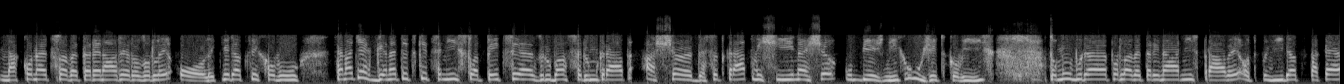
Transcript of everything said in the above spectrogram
nakonec veterináři rozhodli o likvidaci chovů. Cena těch geneticky cených slepic je zhruba 7krát až 10krát vyšší než u běžných užitkových. Tomu bude podle veterinární zprávy odpovídat také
